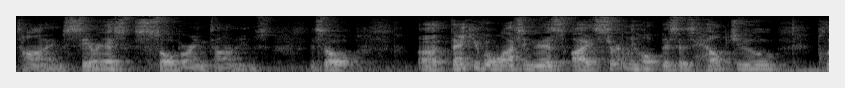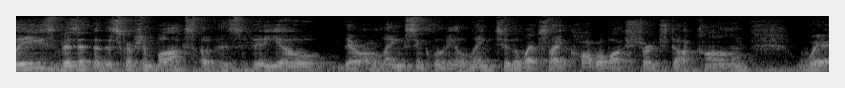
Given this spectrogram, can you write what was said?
times, serious, sobering times. And so, uh, thank you for watching this. I certainly hope this has helped you. Please visit the description box of this video there are links, including a link to the website cardboardboxchurch.com where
